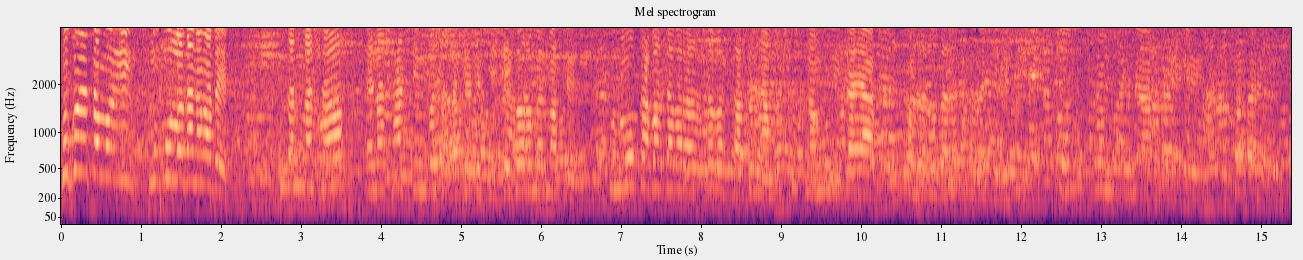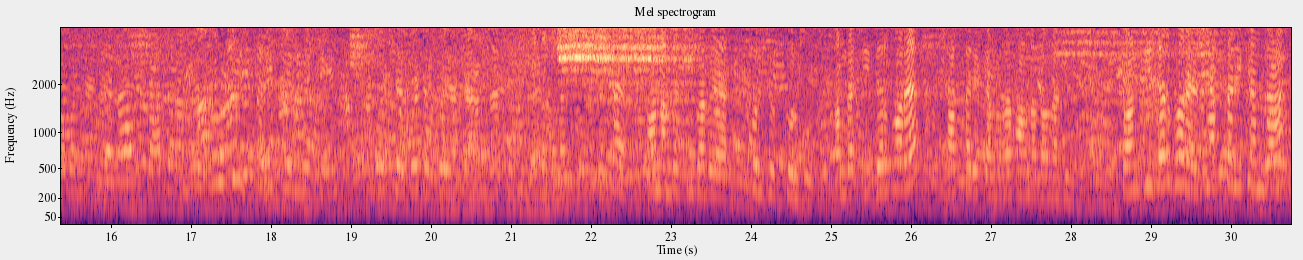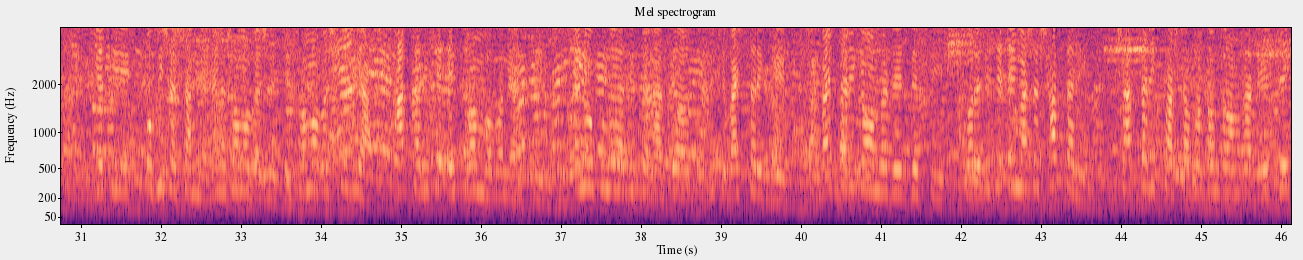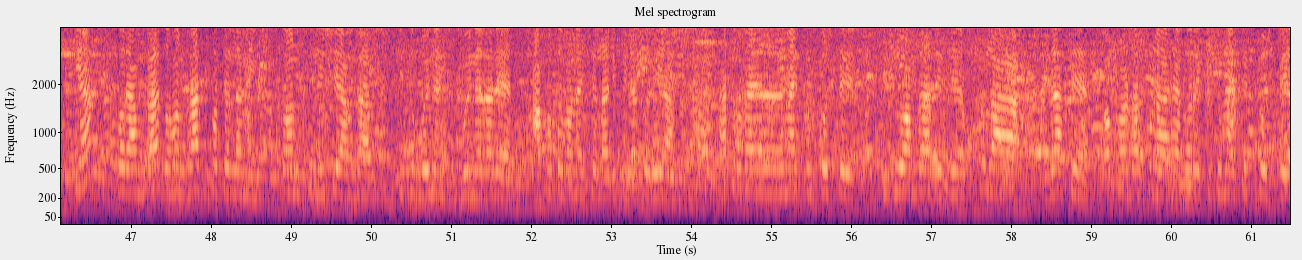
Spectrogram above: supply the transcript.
কুকুরের তো মূল্য দেন আমাদের। রমজান মাসে সাত দিন বসে থেকে গেছি। এই গরমের মধ্যে কোনো খাবার দাবার ব্যবস্থা আছে না, আমরা শুকনা মুড়ি খায়া আমরা রোজা রেখে গেছি। ভবনে আমরা সরকারের তাছাড়া আমরা তারিখ দিন বলছে হয়ে আমরা তখন আমরা কীভাবে পরিশোধ করব? আমরা ঈদের পরে সাত তারিখে আমরা পাওনা দাওনা দিব তখন ঈদের পরে সাত তারিখে আমরা গেছি অফিসের সামনে এনে সমাবেশ হয়েছে। সমাবেশ করিয়া আট তারিখে এই শ্রম ভবনে আসছি। এনেও কোনো দিছে না দিছে বাইশ তারিখ ডেট বাইশ তারিখেও আমরা ডেট দেখছি। পরে দিছে এই মাসের সাত তারিখ। সাত তারিখ পাঁচটা পর্যন্ত আমরা ডেট দেখিয়া পরে আমরা যখন রাজপথে নামি, তখন পুলিশে আমরা কিছু বইনার বইনারে আহত বানাইছে, লাঠি পিড়া করিয়া। ছাত্র ভাইয়েরা মাইতির করতে কিছু আমরা যে খোলা যে আছে অফারটা খোলা হ্যাঁ ঘরে কিছু মারপিট করতে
